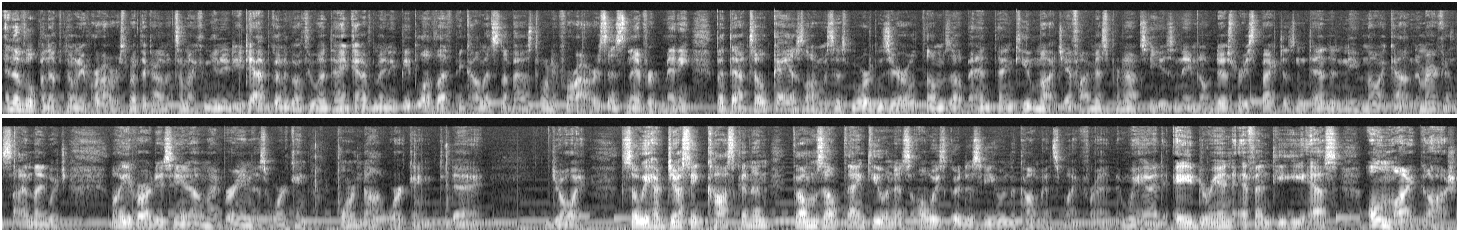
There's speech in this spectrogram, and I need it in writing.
And I've opened up 24 hours worth of comments on my community tab. Going to go through and thank however many people have left me comments in the past 24 hours. It's never many, but that's okay as long as it's more than zero. Thumbs up and thank you much. If I mispronounce the username, no disrespect is intended. And even though I count in American Sign Language, well, you've already seen how my brain is working or not working today. Joy. So we have Jesse Koskinen, thumbs up, thank you, and it's always good to see you in the comments, my friend. And we had Adrian, FNTES, oh my gosh,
